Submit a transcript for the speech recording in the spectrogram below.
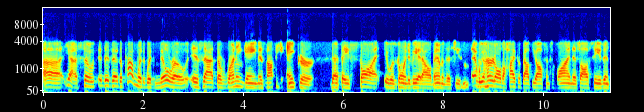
Uh, yeah, so the, the the problem with with Milroe is that the running game is not the anchor that they thought it was going to be at Alabama this season. We heard all the hype about the offensive line this offseason.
